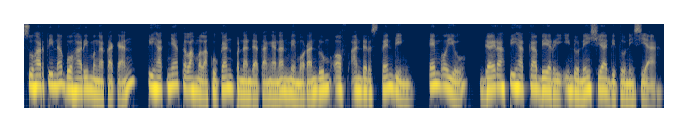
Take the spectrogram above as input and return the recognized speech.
Suhartina Bohari mengatakan, pihaknya telah melakukan penandatanganan Memorandum of Understanding, MOU, daerah pihak KBRI Indonesia di Tunisia.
